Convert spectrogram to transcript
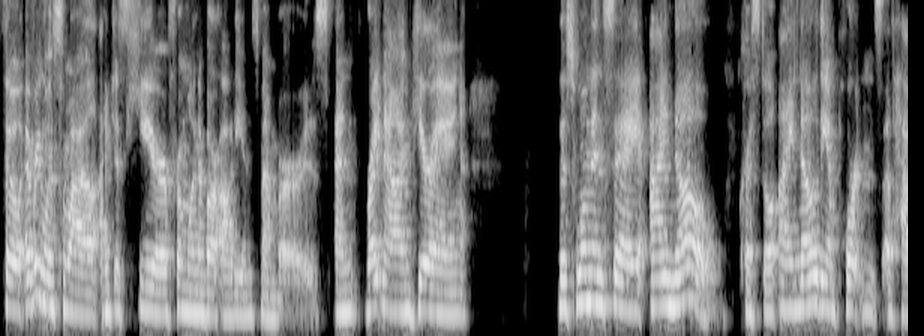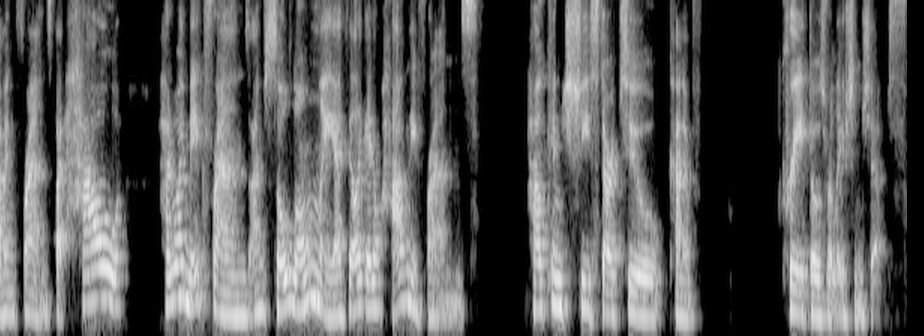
So every once in a while, I just hear from one of our audience members. And right now, I'm hearing this woman say, I know, Crystal, I know the importance of having friends, but how? How do I make friends? I'm so lonely. I feel like I don't have any friends. How can she start to kind of create those relationships.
